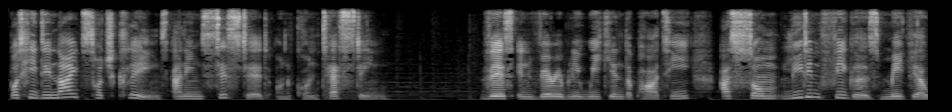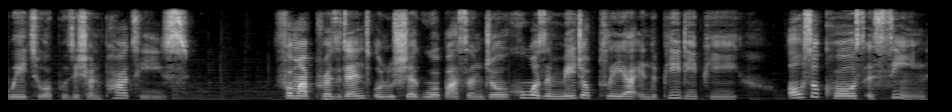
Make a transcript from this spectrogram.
but he denied such claims and insisted on contesting. This invariably weakened the party as some leading figures made their way to opposition parties. Former President Olusegun Obasanjo, who was a major player in the PDP, also caused a scene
